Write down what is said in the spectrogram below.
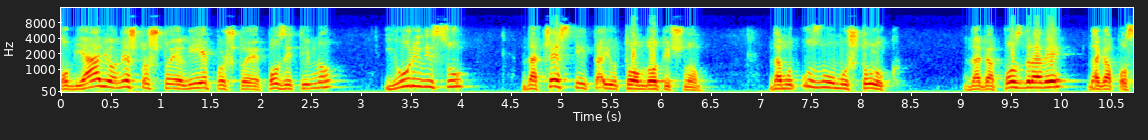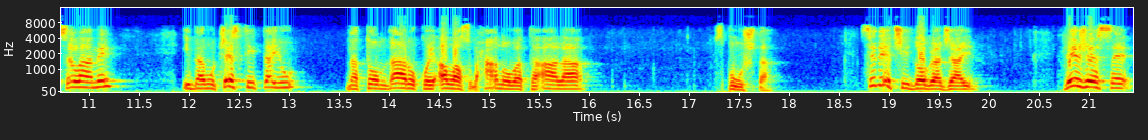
objavio nešto što je lijepo, što je pozitivno, jurili su da čestitaju tom dotičnom, da mu uzmu mu štuluk, da ga pozdrave, da ga poselame i da mu čestitaju na tom daru koji Allah subhanahu wa ta'ala spušta. Sljedeći događaj veže se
